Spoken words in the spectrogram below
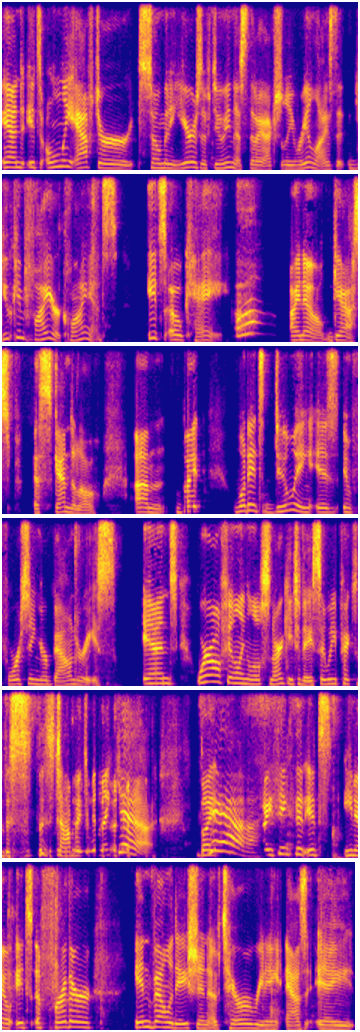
And it's only after so many years of doing this that I actually realized that you can fire clients. It's okay. I know, gasp, escandalo. Um, but what it's doing is enforcing your boundaries. And we're all feeling a little snarky today, so we picked this this topic to be like, yeah. But yeah. I think that it's, you know, it's a further invalidation of tarot reading as a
